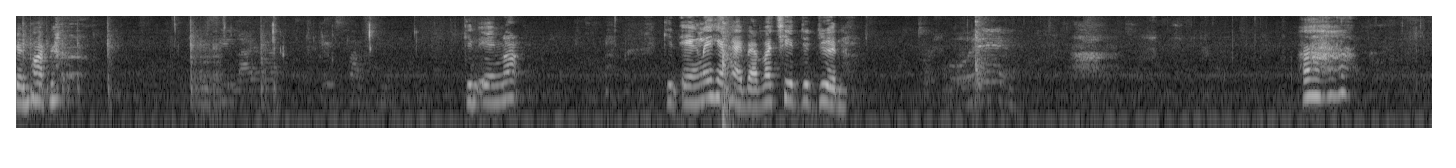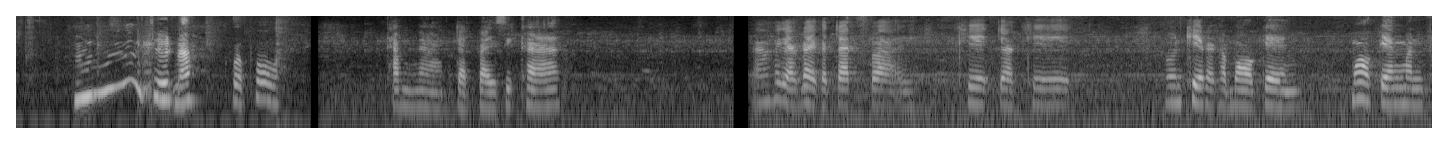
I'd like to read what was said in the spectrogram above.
จนฮอด กินเองเนาะกินเองเลยเห็ดให้แบบว่าฉีดยืดยืดฮ่าอืมชืดนะพวกพ่อทำงานจัดไปสิคะอะถ้าอยากได้ก็จัดไป เค้กจากเค้กมันเค้กอะไรคะหม้อแกง หม้อแกงมันฝ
